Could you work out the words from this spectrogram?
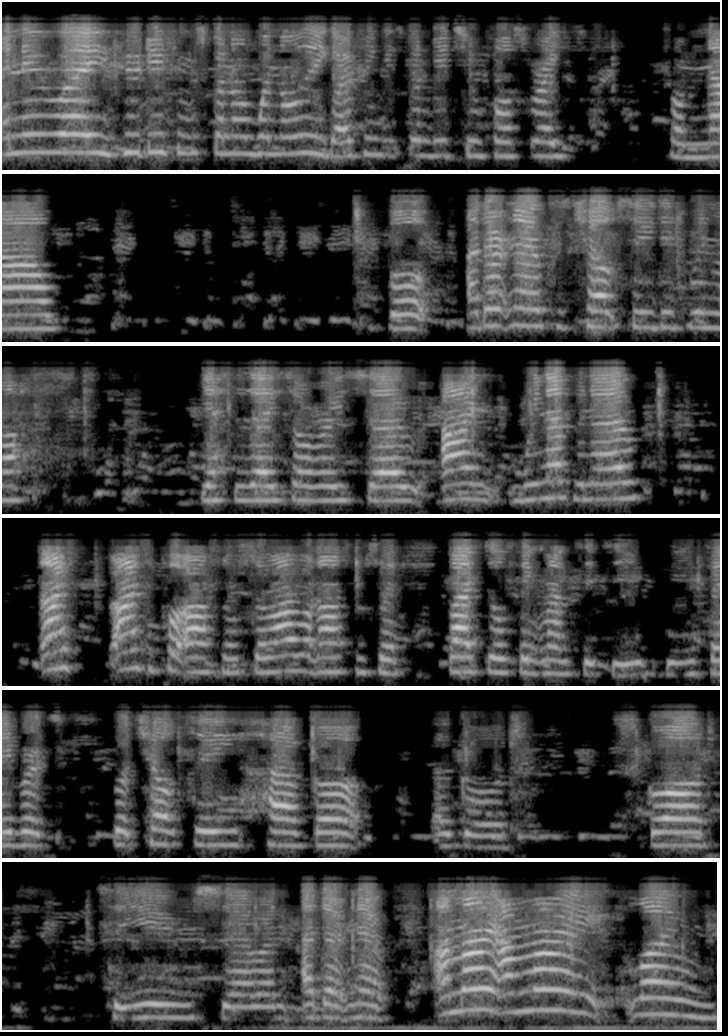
Anyway, who do you think is going to win the league? I think it's going to be a two-horse race from now. But I don't know because Chelsea did win last yesterday, sorry. So I we never know. I I support Arsenal, so I want Arsenal to win. But I still think Man City would be favourites. But Chelsea have got a good squad to use, so I, I don't know. I might I might loan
